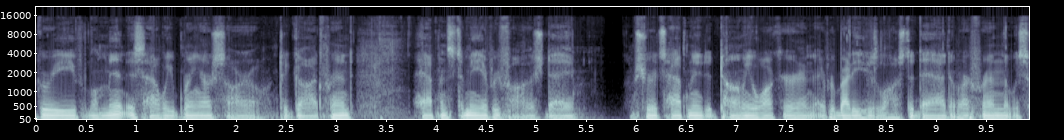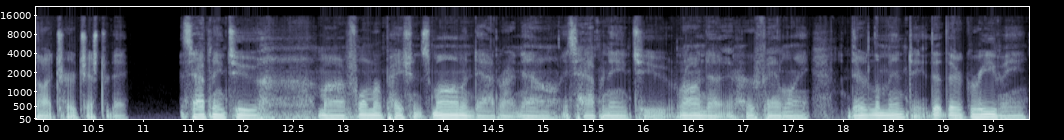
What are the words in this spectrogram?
grieve. Lament is how we bring our sorrow to God. Friend, happens to me every Father's Day. I'm sure it's happening to Tommy Walker and everybody who's lost a dad of our friend that we saw at church yesterday. It's happening to my former patient's mom and dad right now. It's happening to Rhonda and her family. They're lamenting, that they're grieving.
